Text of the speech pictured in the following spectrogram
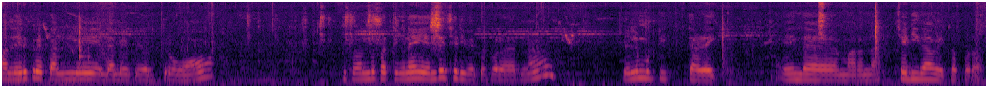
அதில் இருக்கிற கல் எல்லாமே இப்போ எடுத்துருவோம். இப்போ வந்து பார்த்திங்கன்னா எந்த செடி வைக்க போகிறாருன்னா எலும்புட்டி தழை. இந்த மரம் தான். செடி தான் வைக்க போகிறோம்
